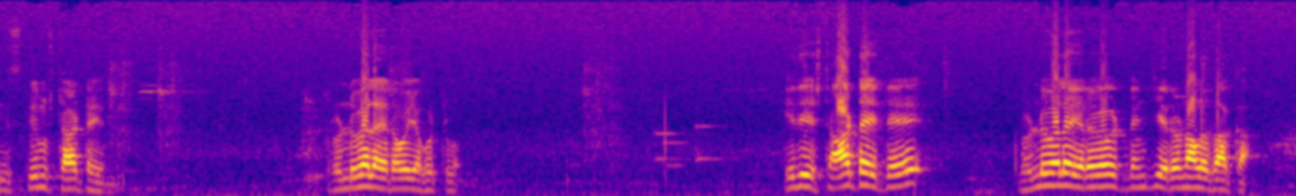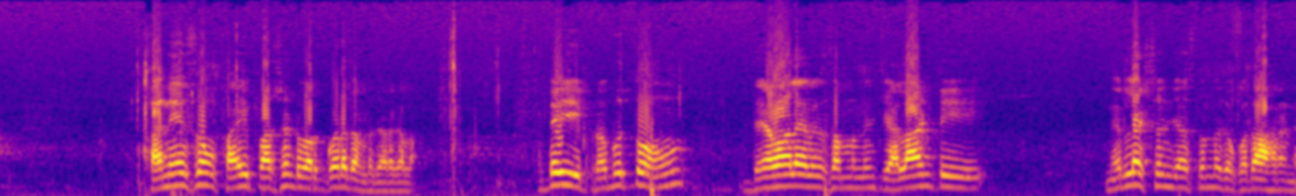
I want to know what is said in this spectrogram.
ఈ స్కీమ్ స్టార్ట్ అయింది. రెండు వేల ఇరవై ఒకటిలో. ఇది స్టార్ట్ అయితే రెండు వేల ఇరవై ఒకటి నుంచి ఇరవై నాలుగు దాకా. కనీసం ఫైవ్ పర్సెంట్ వరకు కూడా దాంట్లో జరగలం. అంటే ఈ ప్రభుత్వం దేవాలయాలకు సంబంధించి ఎలాంటి నిర్లక్ష్యం చేస్తున్నది ఒక ఉదాహరణ.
